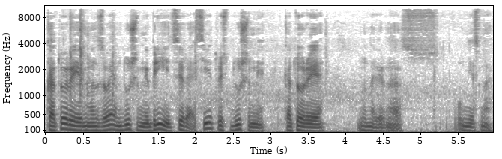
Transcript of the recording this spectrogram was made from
которые мы называем душами Брии и Цирасии, то есть душами, которые, ну, наверное, уместно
